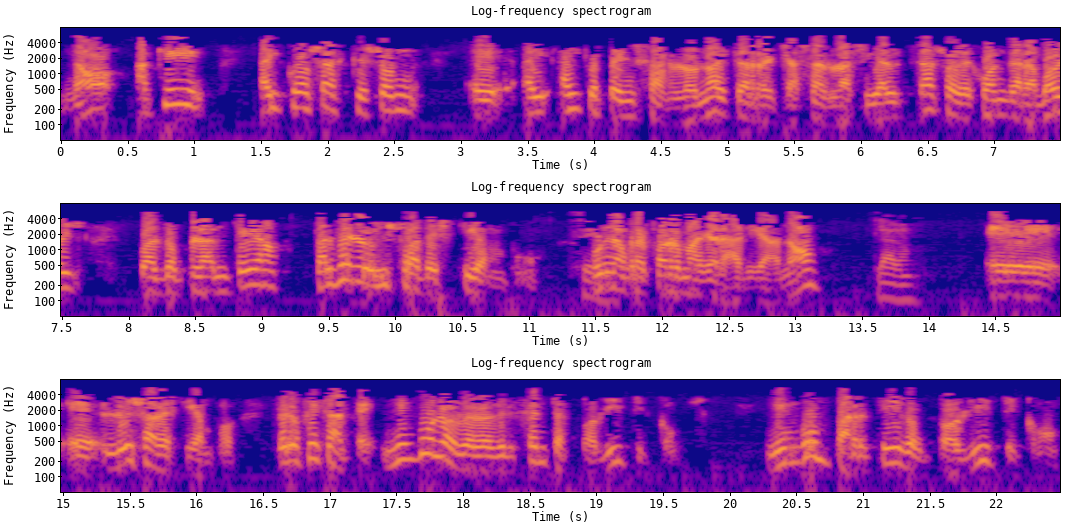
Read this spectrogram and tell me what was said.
No, aquí hay cosas que son eh, hay, hay que pensarlo, no hay que rechazarlo así. El caso de Juan Garabois, cuando plantea, tal vez lo hizo a destiempo, una reforma agraria, ¿no? Claro. Eh, eh, lo hizo a destiempo. Pero fíjate, ninguno de los dirigentes políticos, ningún partido político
